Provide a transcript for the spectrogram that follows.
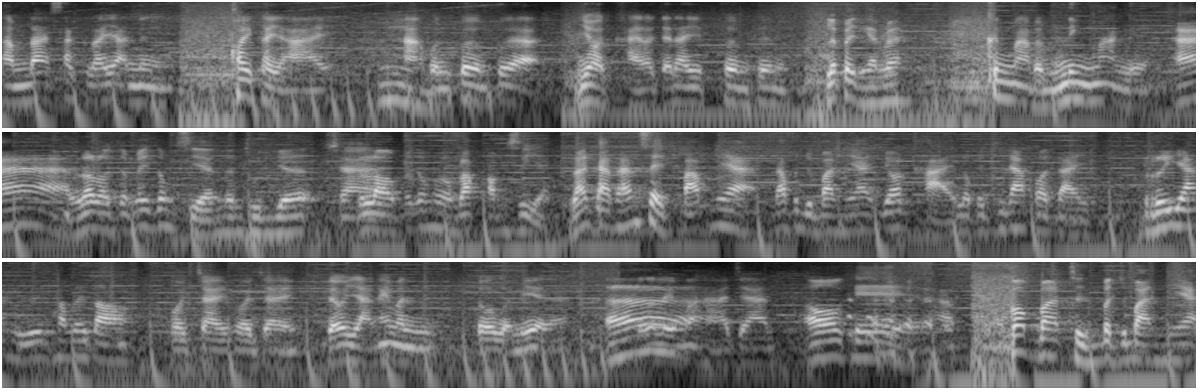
ทำได้สักระยะหนึ่งค่อยขยายอืมหาคนเพิ่มเพื่อยอดขายเราจะได้เพิ่มขึ้น แล้วเป็นกันไหม ขึ้นมาแบบนิ่งมากเลย อ่าแล้วเราจะไม่ต้องเสียเงินทุนเยอะใช่ แล้วเราไม่ต้องรับความเสี่ยงหลังจากนั้นเสร็จปั๊บเนี่ยณปัจจุบันเนี้ยยอดขายเราเป็นที่น่าพอใจ หรือยังหรือทำอะไรต่อพอใจพอใจแต่ว่าอยากให้มันโตกว่านี้นะอ่า ก็เลยมาหาอาจารย์ โอเคนะครับ ก็มาถึงปัจจุบันเนี้ย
